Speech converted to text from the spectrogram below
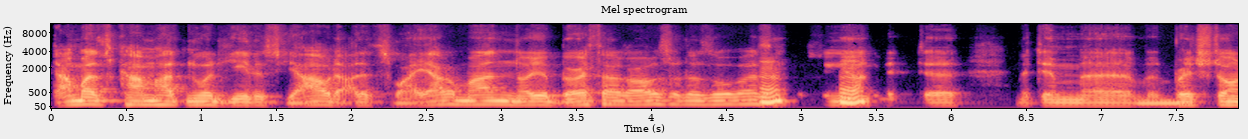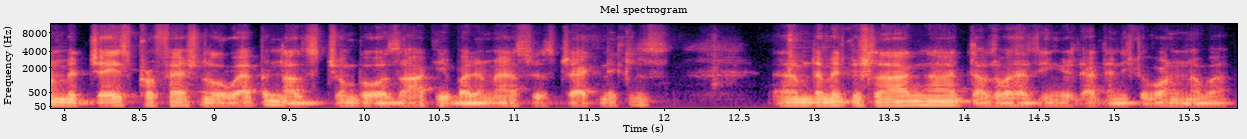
Damals kam halt nur jedes Jahr oder alle zwei Jahre mal eine neue Bertha raus oder sowas. Mhm. Das fing an mit, äh, mit dem äh, Bridgestone, mit Jay's Professional Weapon, als Jumbo Ozaki bei den Masters Jack Nicholas ähm, damit geschlagen hat. Also was heißt, er hat ja nicht gewonnen, aber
